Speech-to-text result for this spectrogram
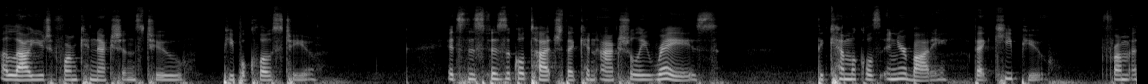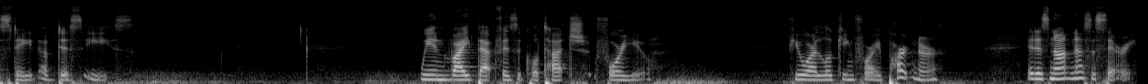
allow you to form connections to people close to you. It's this physical touch that can actually raise the chemicals in your body that keep you from a state of dis-ease. We invite that physical touch for you. If you are looking for a partner, it is not necessary.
